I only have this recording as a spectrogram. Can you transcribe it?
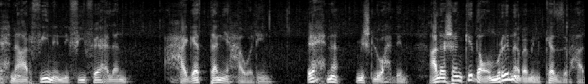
إحنا عارفين إن في فعلا حاجات تانية حوالينا. إحنا مش لوحدنا. علشان كده عمرنا ما بنكذب حد.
